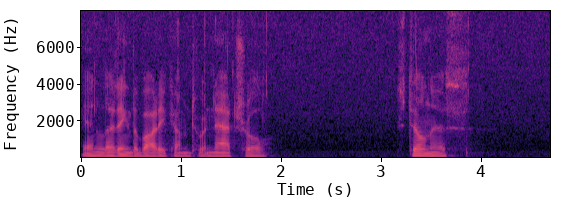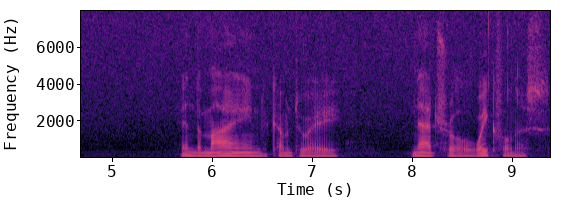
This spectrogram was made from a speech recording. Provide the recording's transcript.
And letting the body come to a natural stillness and the mind come to a natural wakefulness.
